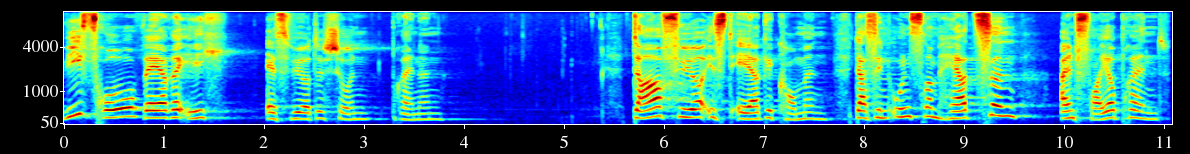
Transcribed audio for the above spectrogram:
Wie froh wäre ich, es würde schon brennen. Dafür ist er gekommen, dass in unserem Herzen ein Feuer brennt.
